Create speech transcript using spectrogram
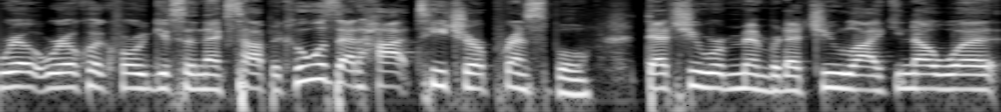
real real quick before we get to the next topic, who was that hot teacher or principal that you remember that you like? You know what?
